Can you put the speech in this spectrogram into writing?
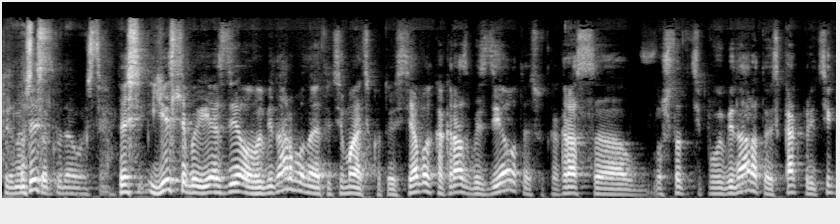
Приносит ну, только удовольствие. То есть, если бы я сделал вебинар бы на эту тематику, то есть я бы как раз бы сделал, то есть вот как раз э, что-то типа вебинара, то есть как прийти,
